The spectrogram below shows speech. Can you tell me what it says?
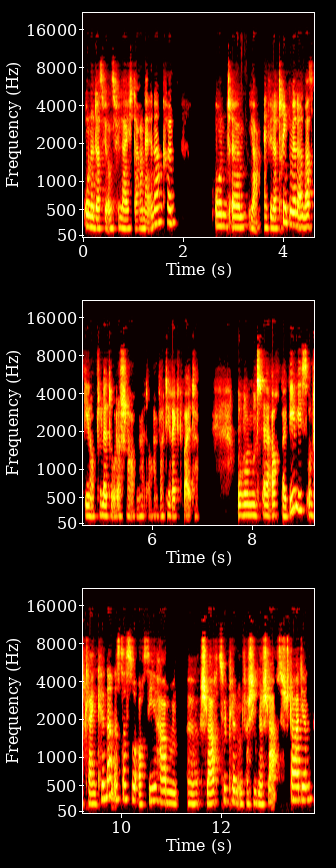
ohne dass wir uns vielleicht daran erinnern können. Und ähm, ja, entweder trinken wir dann was, gehen auf Toilette oder schlafen halt auch einfach direkt weiter. Und äh, auch bei Babys und kleinen Kindern ist das so. Auch sie haben äh, Schlafzyklen und verschiedene Schlafstadien.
